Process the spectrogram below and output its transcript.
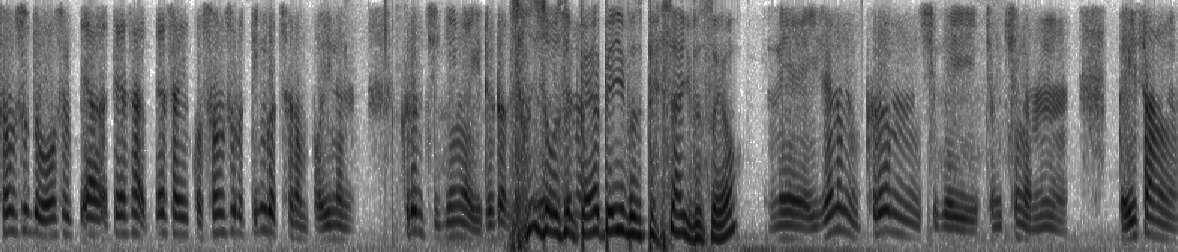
선수들 옷을 빼, 뺏어, 뺏어 입고 선수로 뛴 것처럼 보이는 그런 지경에 이르렀는데 선수 옷을 빼, 빼 입어서 뺏어 입었어요? 네, 이제는 그런 식의 정치는 더 이상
